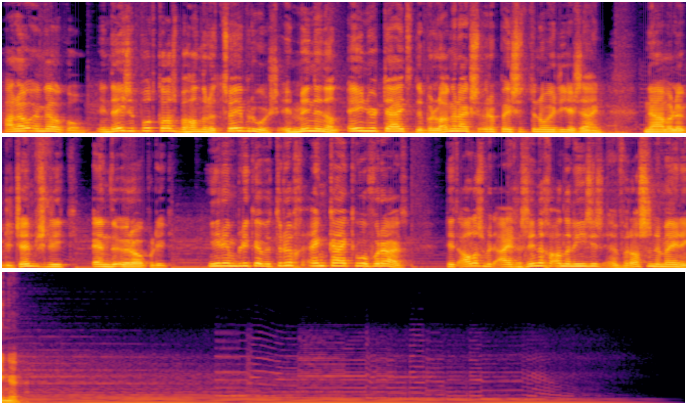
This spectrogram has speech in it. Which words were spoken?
Hallo en welkom. In deze podcast behandelen twee broers in minder dan één uur tijd de belangrijkste Europese toernooien die er zijn, namelijk de Champions League en de Europa League. Hierin blikken we terug en kijken we vooruit. Dit alles met eigenzinnige analyses en verrassende meningen.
